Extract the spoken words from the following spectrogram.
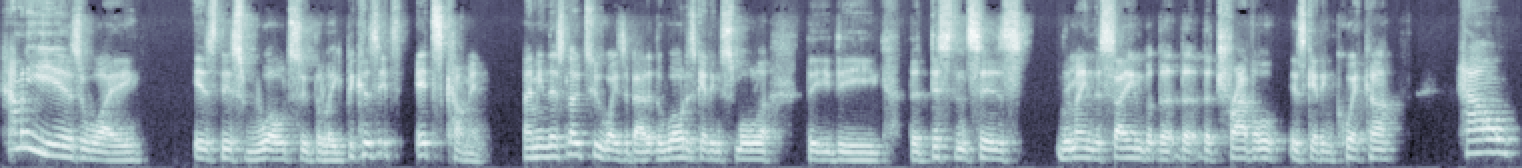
How many years away is this World Super League? Because it's it's coming. I mean, there's no two ways about it. The world is getting smaller. The the the distances remain the same, but the, the, the travel is getting quicker. How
